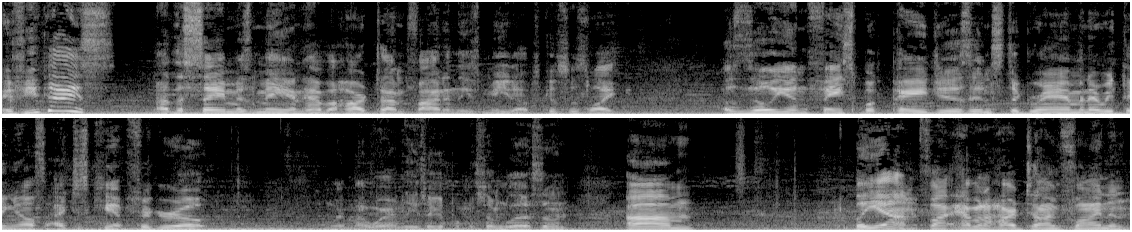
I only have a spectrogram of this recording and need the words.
If you guys are the same as me and have a hard time finding these meetups, because there's like a zillion Facebook pages, Instagram, and everything else, I just can't figure out. Why am I wearing these? I can put my sunglasses on. Um, but yeah, I'm having a hard time finding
